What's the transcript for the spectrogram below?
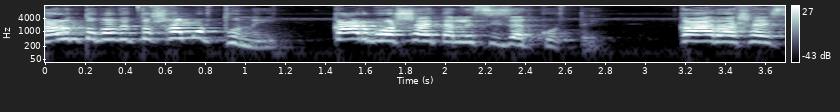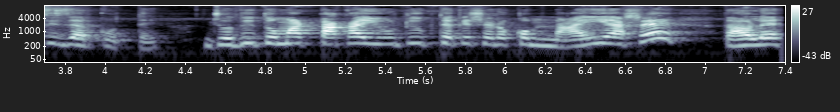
কারণ তোমাদের তো সামর্থ্য নেই। কার ভরসায় তাহলে সিজার করতে? কার আশায় সিজার করতে? যদি তোমার টাকা ইউটিউব থেকে সেরকম নাই আসে, তাহলে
